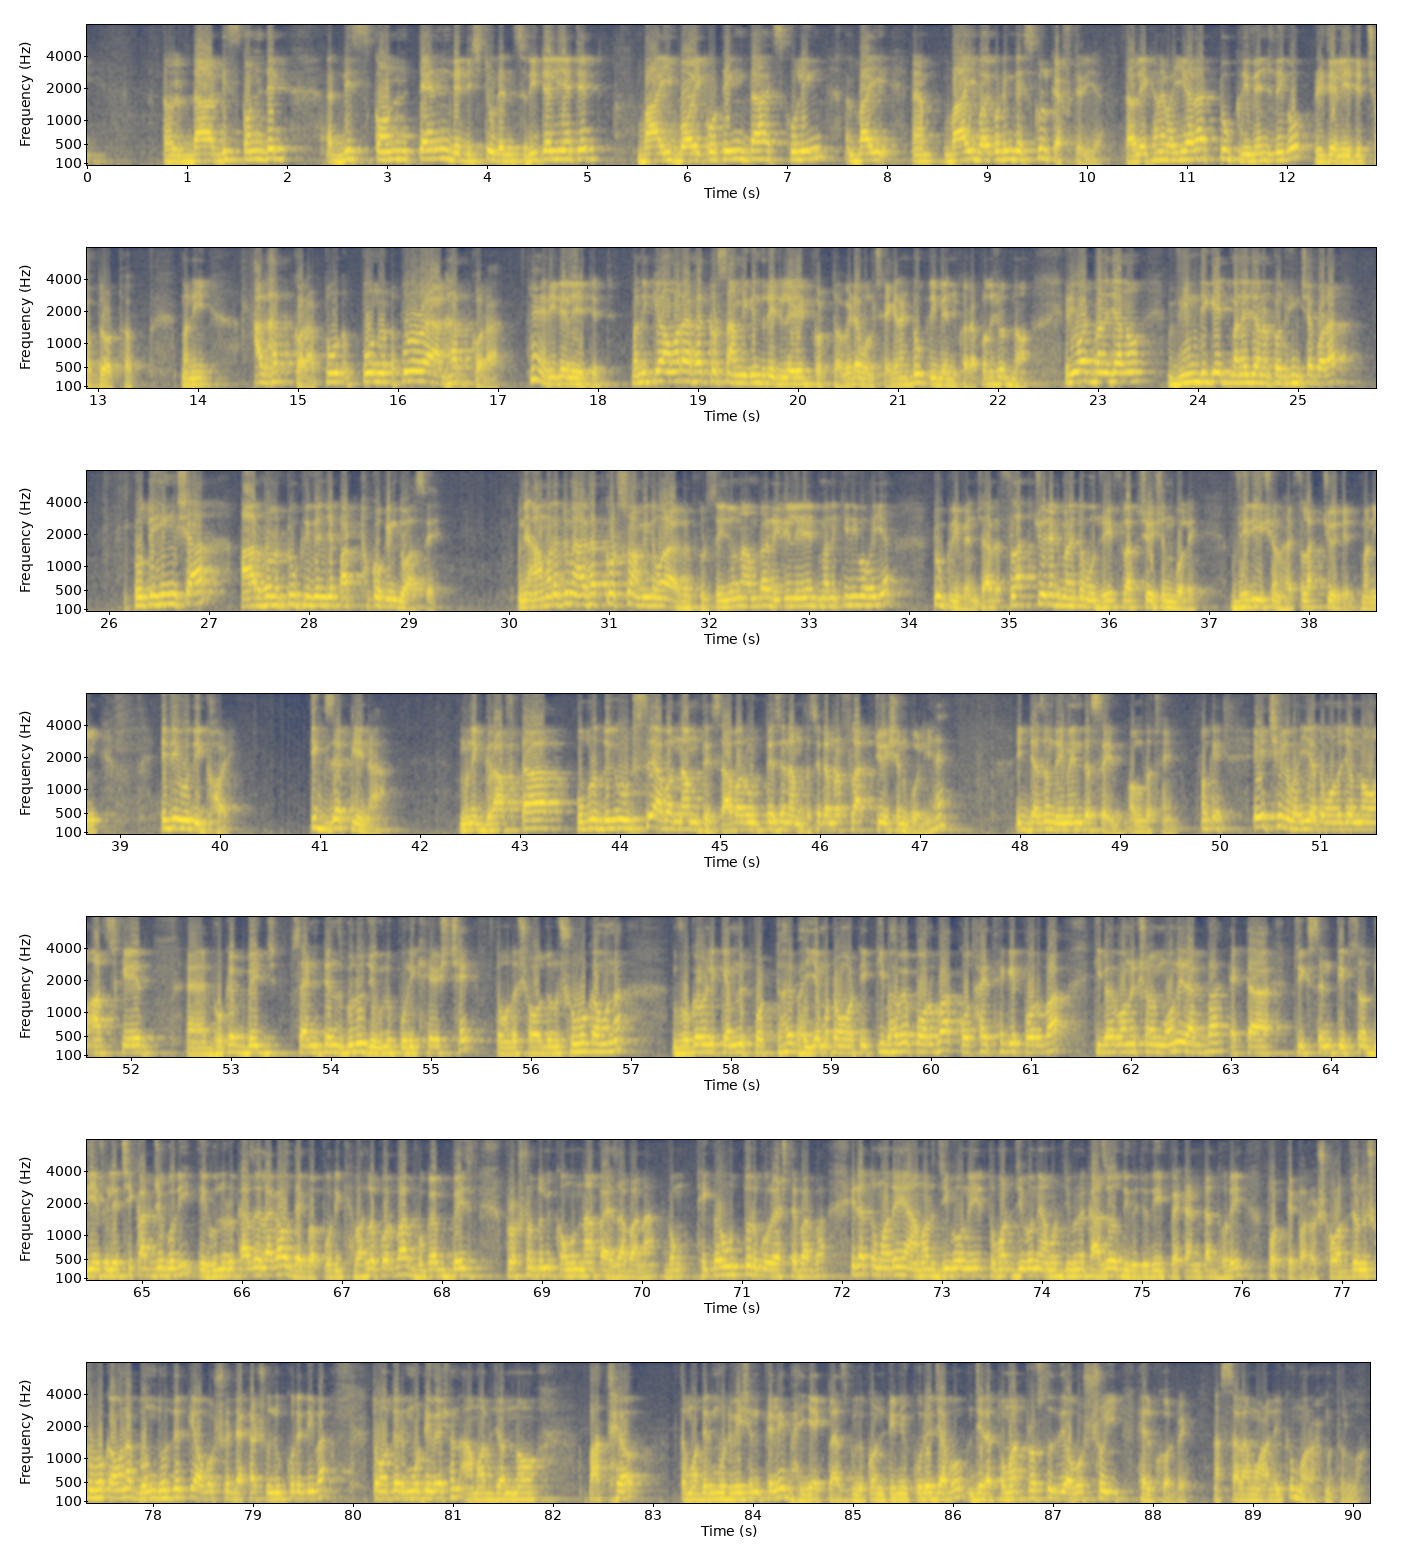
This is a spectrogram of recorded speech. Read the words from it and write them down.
তাহলে the discontented discontented students retaliated by boycotting the schooling by by boycotting the school cafeteria তাহলে এখানে ভাইয়ারা টুক রিভেঞ্জ দিব রিটেলিয়েটেড শব্দের অর্থ। মানে আঘাত করা, পুন- পুন- পুনরায় আঘাত করা হ্যাঁ রিটেলিয়েটেড মানে কেউ আমার আঘাত করছে, আমি কিন্তু রিটেলিয়েট করতে হবে, এটা বলছে। এখানে টুক রিভেঞ্জ করা, প্রতিশোধ নেওয়া রিওয়ার্ড মানে জানো ভিন্ডিকেট মানে জানো, প্রতিহিংসা করা। প্রতিহিংসা আর হলো টুক রিভেঞ্জে পার্থক্য কিন্তু আছে। মানে আমারে তুমি আঘাত করছ, আমি তোমার আঘাত করছি। এই জন্য আমরা রিটেলিয়েট মানে কি নিব ভাইয়া? টুক রিভেঞ্জ আর ফ্লাকচুয়েটেড মানে তো বুঝি ফ্লাকচুয়েশন বলে। ভেরিয়েশন হয় ফ্লাকচুয়েটেড মানে এদিক ওদিক হয়। এক্স্যাক্টলি না। মানে গ্রাফটা উপর দিকে উঠছে, আবার নামতেছে, আবার উঠতেছে, নামতেছে সেটা আমরা ফ্লাকচুয়েশন বলি হ্যাঁ? It doesn't remain the same all the time okay এই ছিল ভাইয়া তোমাদের জন্য আজকের ভোকেব বেজ সেন্টেন্সগুলো যেগুলো পরীক্ষা এসছে। তোমাদের সবার জন্য শুভকামনা। ভোকাবুলি কেমনে পড়তে হয় ভাইয়া মোটামুটি? কীভাবে পড়বা? কোথায় থেকে পড়বা? কীভাবে অনেক সময় মনে রাখবা? একটা ট্রিক্স এন্ড টিপস দিয়ে ফেলেছি কার্যকরী। এগুলোর কাজে লাগাও, দেখবা পরীক্ষা ভালো করবা ভোকাব বেসড প্রশ্ন তুমি কমন না পায়, যাবা না এবং ঠিকভাবে উত্তর করে আসতে পারবা। এটা তোমারে, আমার জীবনে, তোমার জীবনে, আমার জীবনে কাজেও দিবে যদি এই প্যাটার্নটা ধরে পড়তে পারো। সবার জন্য শুভকামনা। বন্ধুদেরকে অবশ্যই দেখার সুযোগ করে দিবা। তোমাদের মোটিভেশন আমার জন্য পাথেয়। তোমাদের মোটিভেশন পেলে ভাইয়া ক্লাসগুলো কন্টিনিউ করে যাব, যেটা তোমার প্রস্তুতি অবশ্যই হেল্প করবে। আসসালামু আলাইকুম রহমতুল্লাহ।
